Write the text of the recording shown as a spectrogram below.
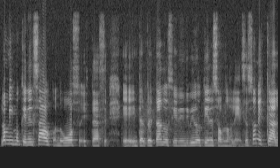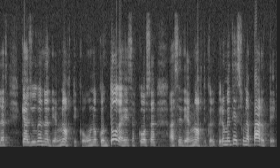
lo mismo que en el SAO cuando vos estás eh, interpretando si el individuo tiene somnolencia, son escalas que ayudan al diagnóstico, uno con todas esas cosas hace diagnóstico, la espirometría es una parte,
